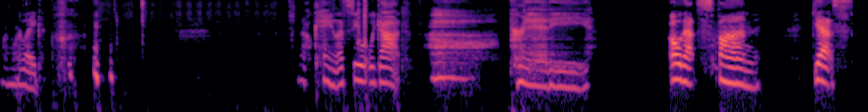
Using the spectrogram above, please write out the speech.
One more leg. okay, let's see what we got. Oh, pretty. Oh, that's fun. Yes.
